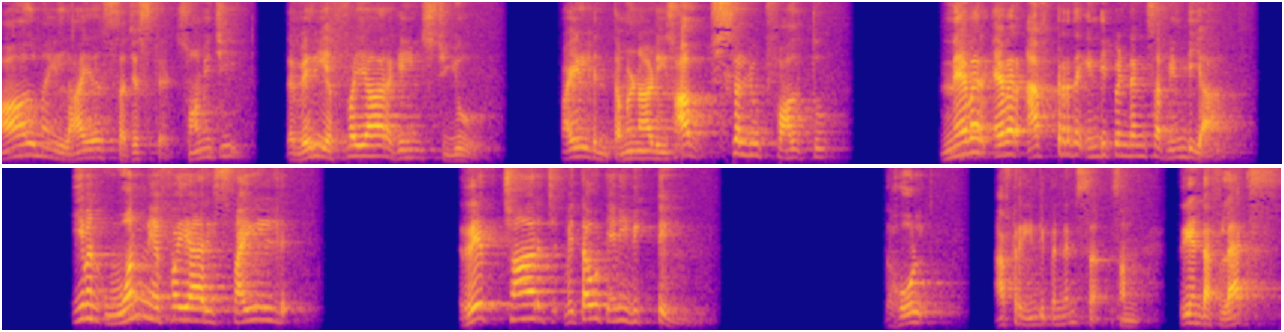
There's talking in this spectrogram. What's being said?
all my lawyers suggested, Swamiji, the very FIR against you filed in Tamil Nadu is absolute faltu. Never ever after the independence of India, even one FIR is filed, rape charge without any victim. The whole, after independence, some three and a half lakhs.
